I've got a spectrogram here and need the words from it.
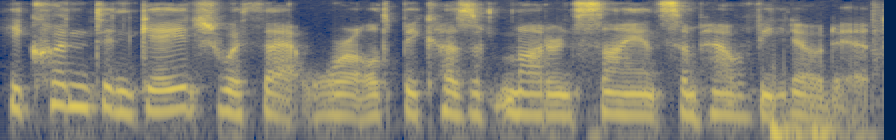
he couldn't engage with that world because of modern science somehow vetoed it.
